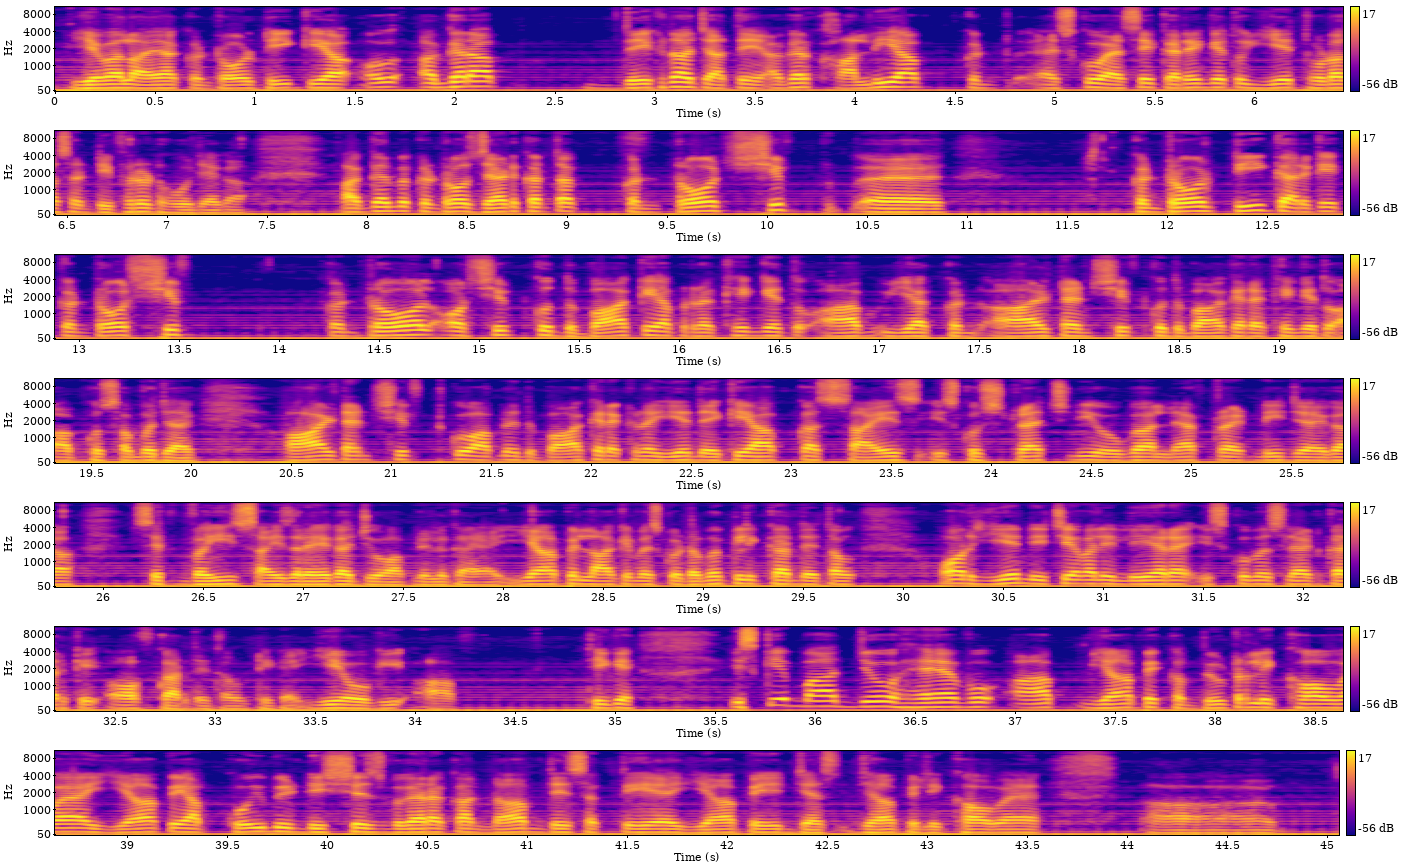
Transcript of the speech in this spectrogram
یہ والا آیا کنٹرول ٹھیک کیا۔ اور اگر آپ دیکھنا چاہتے ہیں، اگر خالی آپ اس کو ایسے کریں گے تو یہ تھوڑا سا ڈیفرنٹ ہو جائے گا۔ اگر میں کنٹرول زیڈ کرتا کنٹرول شفٹ کنٹرول ٹی کر کے کنٹرول شفٹ کنٹرول اور شفٹ کو دبا کے آپ رکھیں گے تو آپ یا آلٹ اینڈ شفٹ کو دبا کے رکھیں گے تو آپ کو سمجھ آئے آلٹ اینڈ شفٹ کو آپ نے دبا کے رکھنا یہ دیکھیں آپ کا سائز اس کو سٹریچ نہیں ہوگا لیفٹ رائٹ نہیں جائے گا، صرف وہی سائز رہے گا جو آپ نے لگایا یہاں پہ لا کے میں اس کو ڈبل کلک کر دیتا ہوں اور یہ نیچے والی لیئر ہے، اس کو میں سلیکٹ کر کے آف کر دیتا ہوں، ٹھیک ہے؟ یہ ہوگی آف ٹھیک ہے۔ اس کے بعد جو ہے وہ آپ یہاں پہ کمپیوٹر لکھا ہوا ہے، یہاں پہ آپ کوئی بھی ڈشز وغیرہ کا نام دے سکتے ہیں، یہاں پہ جہاں پہ لکھا ہوا ہے۔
